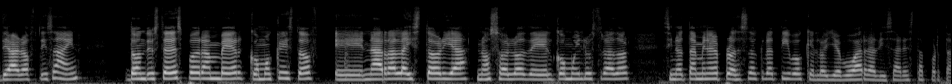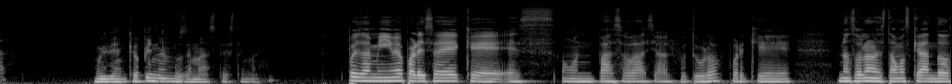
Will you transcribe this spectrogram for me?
The Art of Design, donde ustedes podrán ver cómo Christoph eh, narra la historia no solo de él como ilustrador, sino también el proceso creativo que lo llevó a realizar esta portada. Muy bien, ¿qué opinan los demás de esta imagen? Pues a mí me parece que es un paso hacia el futuro porque no solo nos estamos quedando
